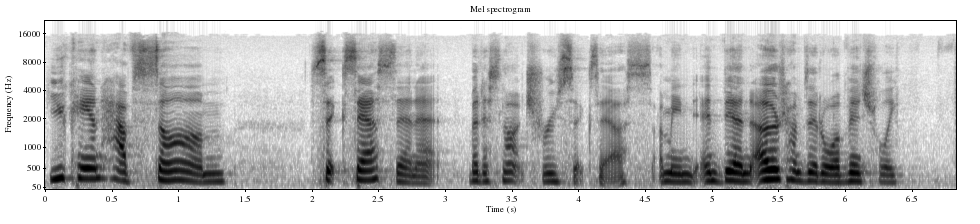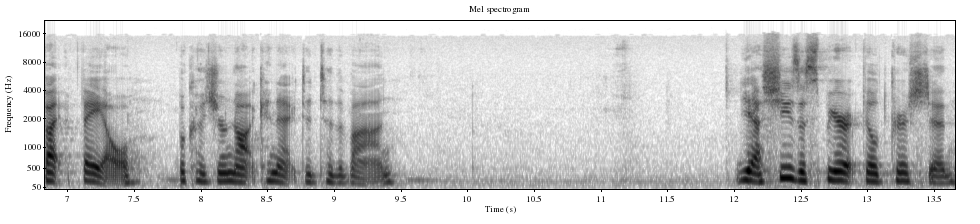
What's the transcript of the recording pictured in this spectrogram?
You can have some success in it, but it's not true success. I mean, and then other times it'll eventually fa- fail because you're not connected to the vine. Yeah, she's a spirit filled Christian.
